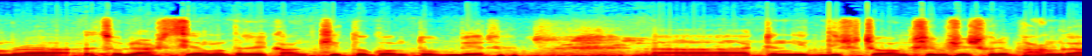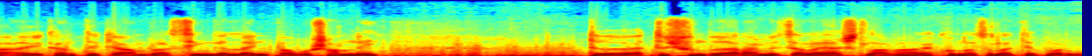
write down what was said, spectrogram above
আমরা চলে আসছি আমাদের কাঙ্ক্ষিত গন্তব্যের একটা নির্দিষ্ট অংশে, বিশেষ করে ভাঙ্গা। এখান থেকে আমরা সিঙ্গেল লাইন পাবো সামনে তো এত সুন্দর আরামে চালাই আসলাম, আর এখন চালাতে পারব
